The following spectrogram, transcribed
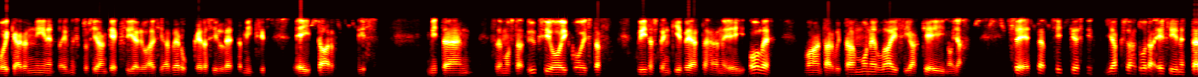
voi käydä niin, että ihmiset tosiaan keksii erilaisia verukkeita sille, että miksi ei tarttis mitään semmoista yksioikoista viisasten kiveä tähän ei ole, vaan tarvitaan monenlaisia keinoja. Se, että sitkeästi jaksaa tuoda esiin, että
